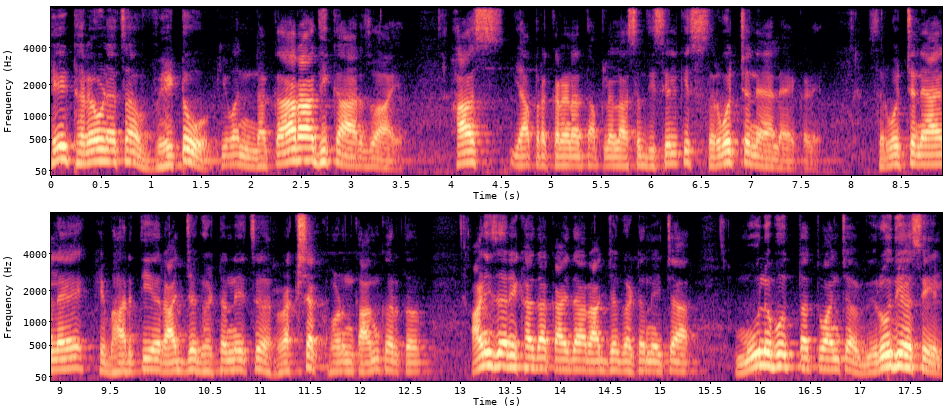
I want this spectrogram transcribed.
हे ठरवण्याचा व्हेटो किंवा नकाराधिकार जो आहे हा या प्रकरणात आपल्याला असं दिसेल की सर्वोच्च न्यायालयाकडे. सर्वोच्च न्यायालय हे भारतीय राज्यघटनेचं रक्षक म्हणून काम करतं आणि जर एखादा कायदा राज्यघटनेच्या मूलभूत तत्वांच्या विरोधी असेल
